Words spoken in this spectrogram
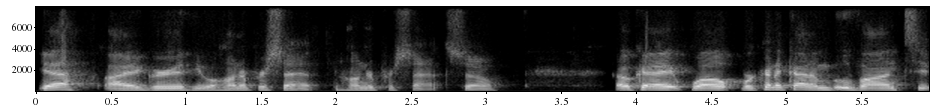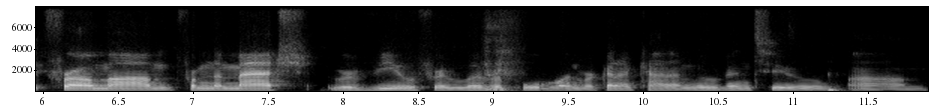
Yeah, I agree with you 100%. 100%. So, okay, well, we're going to kind of move on to from um, from the match review for Liverpool, and we're going to kind of move into um,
